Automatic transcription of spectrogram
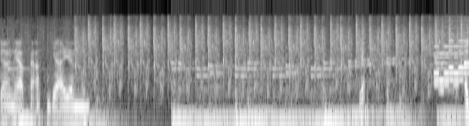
There we go now, I think I can get a um Yep. A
